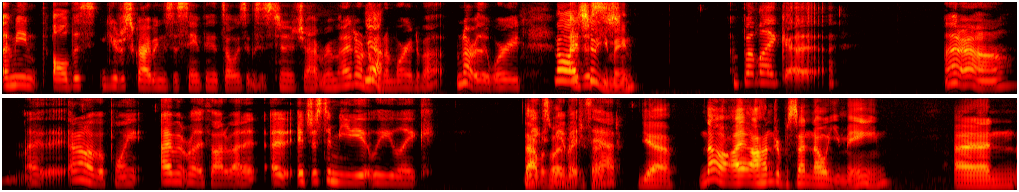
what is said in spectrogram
I mean, all this you're describing is the same thing that's always existed in a chat room, and I don't know Yeah. what I'm worried about. I'm not really worried no, I, I see what you mean. but like uh, i don't know I, I don't have a point i haven't really thought about it I, it just immediately like That makes was me what it made you sad Yeah. No, I 100% know what you mean. And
